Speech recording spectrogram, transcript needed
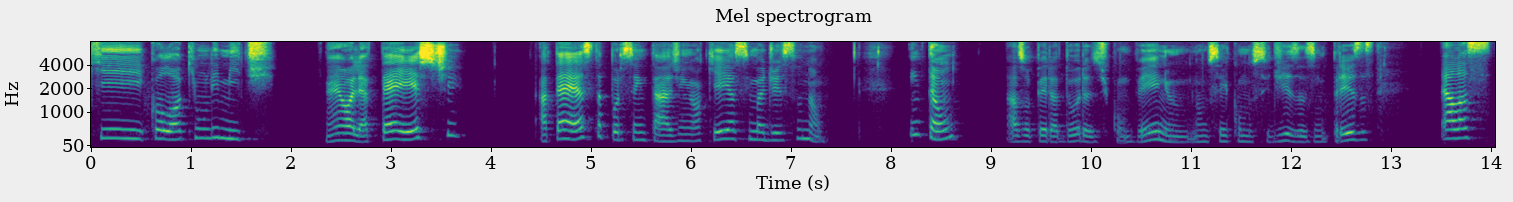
que coloque um limite. Né? Olha, até este, até esta porcentagem, ok, acima disso não. Então, as operadoras de convênio, não sei como se diz, as empresas, elas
